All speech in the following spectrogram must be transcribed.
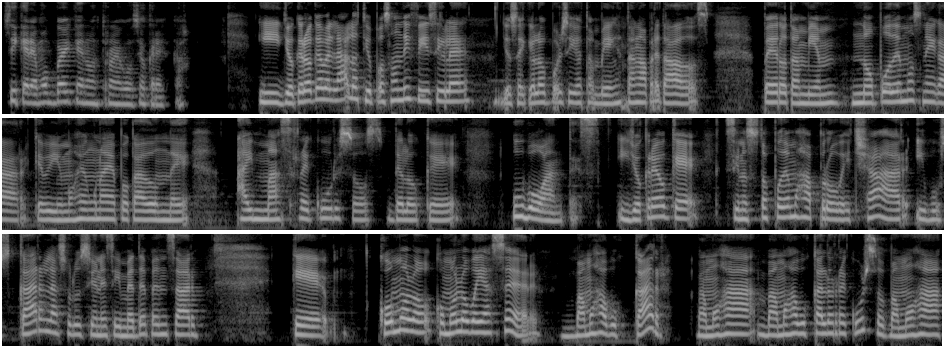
si queremos ver que nuestro negocio crezca. Y yo creo que, ¿verdad? Los tiempos son difíciles. Yo sé que los bolsillos también están apretados, pero también no podemos negar que vivimos en una época donde hay más recursos de lo que hubo antes. Y yo creo que si nosotros podemos aprovechar y buscar las soluciones en vez de pensar que cómo lo, cómo lo voy a hacer, vamos a buscar, vamos a, vamos a buscar los recursos, vamos a,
